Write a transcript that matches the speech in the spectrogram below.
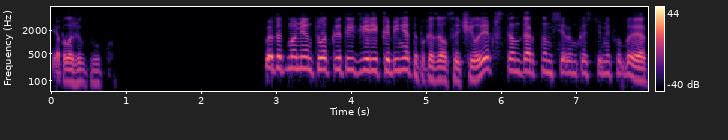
я положил трубку. В этот момент у открытой двери кабинета показался человек в стандартном сером костюме ФБР.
